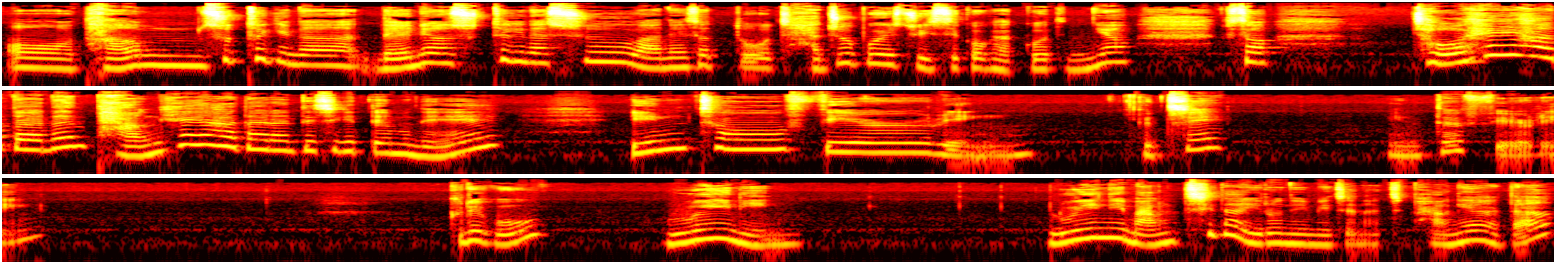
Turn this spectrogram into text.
어, 다음 수특이나 내년 수특이나 수완에서 또 자주 보일 수 있을 것 같거든요. 그래서 저해하다는 방해하다라는 뜻이기 때문에 interfering 그치? interfering 그리고 ruining ruin이 망치다 이런 의미잖아. 방해하다.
